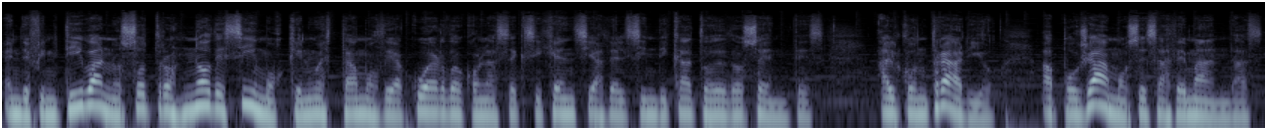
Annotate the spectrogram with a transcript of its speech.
En definitiva, nosotros no decimos que no estamos de acuerdo con las exigencias del sindicato de docentes. Al contrario, apoyamos esas demandas,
